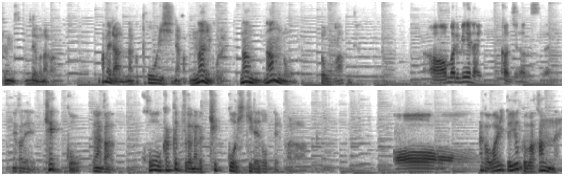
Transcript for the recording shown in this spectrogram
分。でもなんか、カメラなんか遠いし、なんか、何これ？なん、何の動画？みたいな。ああ、あんまり見えない感じなんですね。なんかね、結構、なんか、広角っつうか、なんか結構引きで撮ってるから、あなんか割とよくわかんない。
